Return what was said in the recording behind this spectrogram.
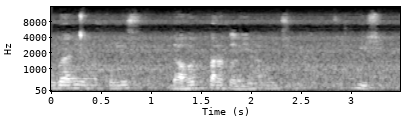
ઉગારી અને પોલીસ દાહોદ પરત લઈ આવી છે.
